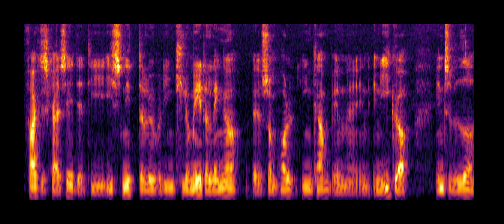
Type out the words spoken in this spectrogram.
Faktisk har jeg set, at de, i snit, der løber de en kilometer længere øh, som hold i en kamp, end, øh, end, end I gør indtil videre.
